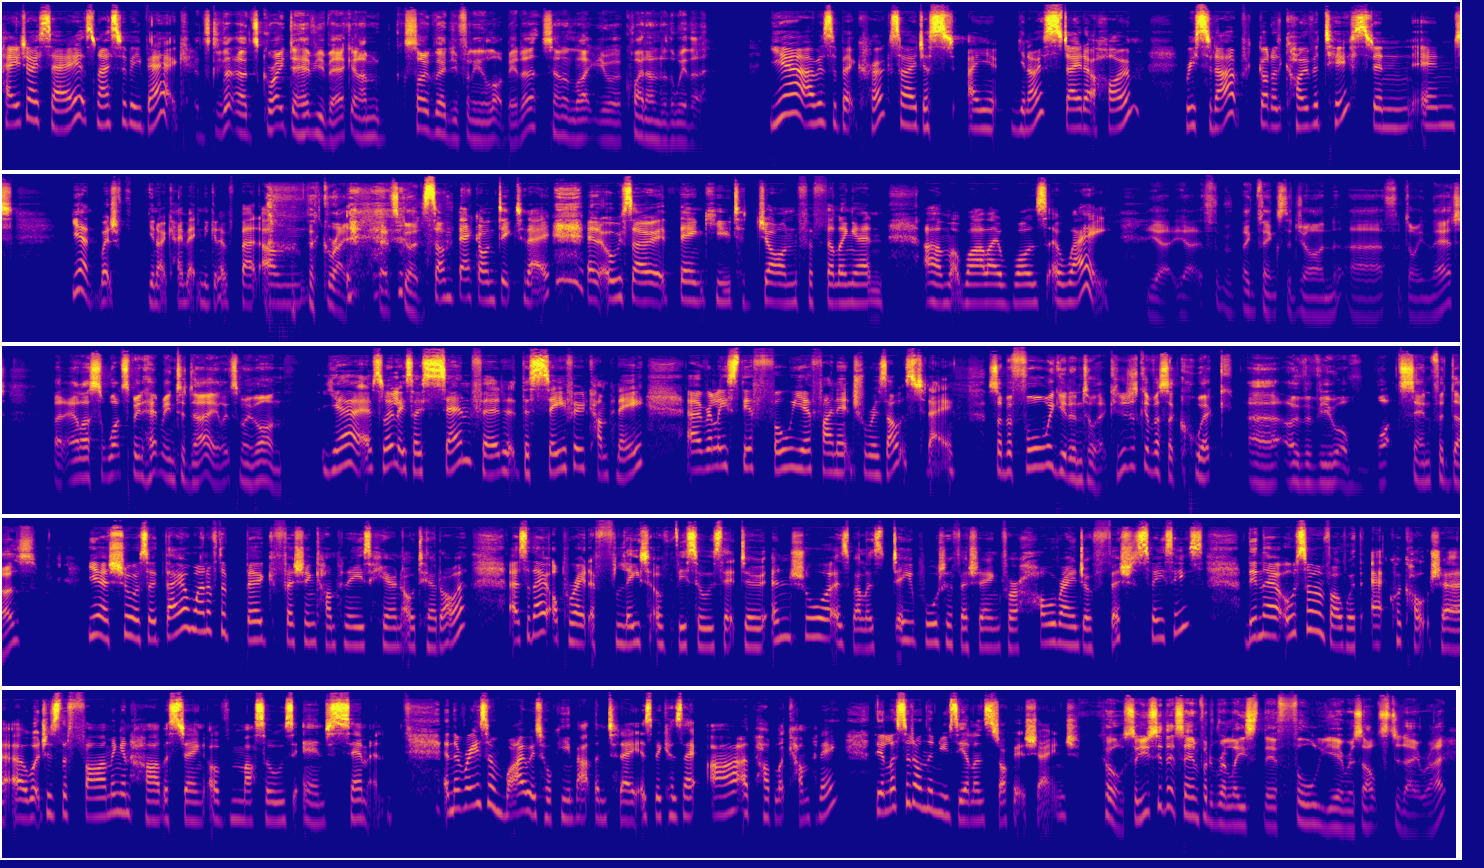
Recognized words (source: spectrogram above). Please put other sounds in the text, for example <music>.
Hey, Jose, it's nice to be back. It's, gl- it's great to have you back, and I'm so glad you're feeling a lot better. Sounded like you were quite under the weather. Yeah, I was a bit crook, so I just I you know stayed at home, rested up, got a COVID test, and and yeah, which you know came back negative. But um, <laughs> great, that's <laughs> good. so I'm back on deck today, and also thank you to John for filling in um, while I was away. Yeah, yeah. Big thanks to John uh, for doing that. But Alice, what's been happening today? Let's move on. Yeah, absolutely. So, Sanford, the seafood company, uh, released their full year financial results today. So, before we get into it, can you just give us a quick uh, overview of what Sanford does? Yeah, sure. So they are one of the big fishing companies here in Aotearoa. Uh, so they operate a fleet of vessels that do inshore as well as deep water fishing for a whole range of fish species. Then they are also involved with aquaculture, uh, which is the farming and harvesting of mussels and salmon. And the reason why we're talking about them today is because they are a public company. They're listed on the New Zealand Stock Exchange. Cool. So you said that Sanford released their full year results today, right?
